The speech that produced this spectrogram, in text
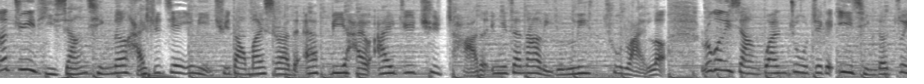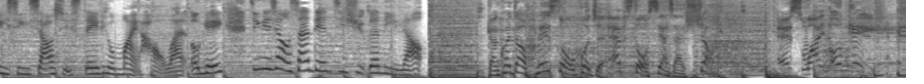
那具体详情呢，还是建议你去到 MySra 的 FB 还有 IG 去查的，因为在那里就 list 出来了。如果你想关注这个疫情的最新消息，Stay tuned，my 好玩，OK？今天下午三点继续跟你聊。赶快到 Play Store 或者 App Store 下载 Shop。S Y O K。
